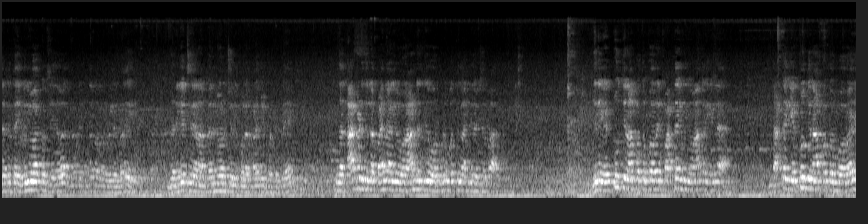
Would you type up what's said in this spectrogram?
திட்டத்தை விரிவாக்கம் செய்தவர் நம்முடைய முதல்வர் அவர்கள் என்பதை இந்த நிகழ்ச்சியில் நான் பெருமையோடு சொல்லிக்கொள்ள கடமைப்பட்டிருக்கிறேன். இந்த காப்பீடு திட்ட பயனாளிகள் ஒரு ஆண்டுக்கு ஒரு குடும்பத்துக்கு அஞ்சு லட்சம் ரூபாய். இதில் எட்நூற்றி நாற்பத்தொம்பது ரூபாய் இப்போ அட்டை நீங்கள் வாங்குறீங்கல்ல இந்த அட்டைக்கு எட்நூற்றி நாற்பத்தி ரூபாய்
